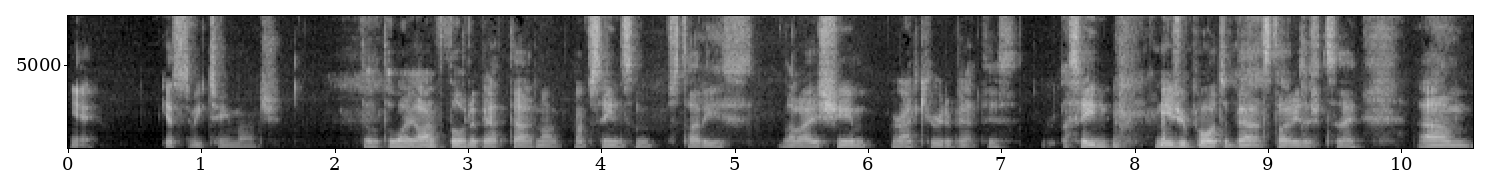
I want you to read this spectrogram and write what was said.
yeah, gets to be too much. The, the way I've thought about that, and I've, I've seen some studies that I assume are accurate about this. I've seen news reports about studies, I should say. Um,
